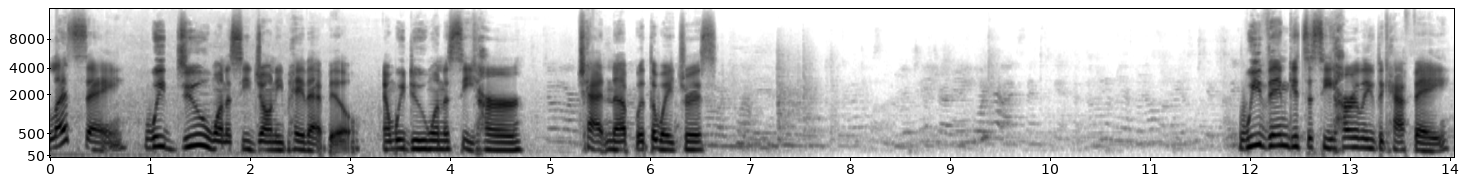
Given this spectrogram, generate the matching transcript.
let's say we do want to see Joni pay that bill and we do want to see her chatting up with the waitress. We then get to see her leave the cafe,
